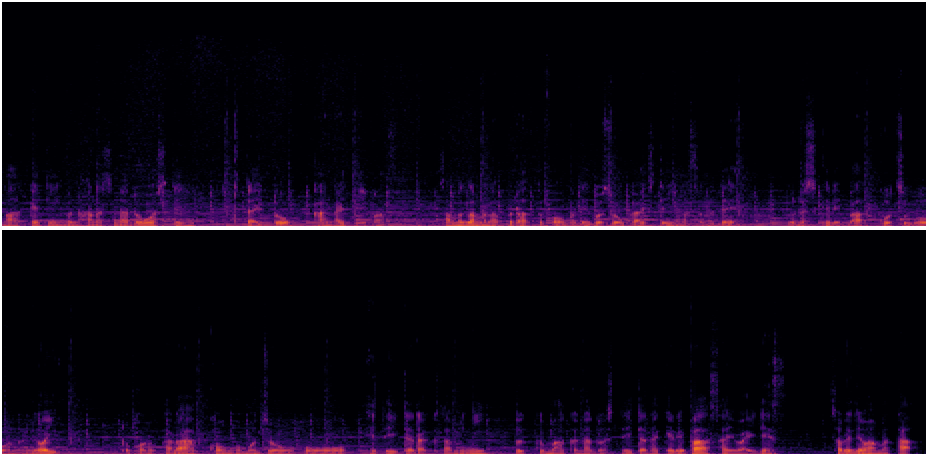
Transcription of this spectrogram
マーケティングの話などをしていきたいと考えています。様々なプラットフォームでご紹介していますので、よろしければご都合の良いところから今後も情報を得ていただくためにブックマークなどしていただければ幸いです。それではまた。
